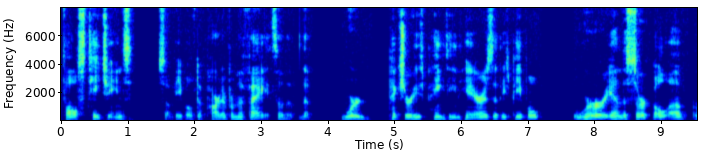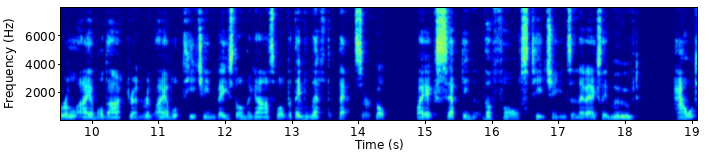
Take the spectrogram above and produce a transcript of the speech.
false teachings, some people have departed from the faith. So, the, the word picture he's painting here is that these people were in the circle of reliable doctrine, reliable teaching based on the gospel, but they've left that circle by accepting the false teachings and they've actually moved out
